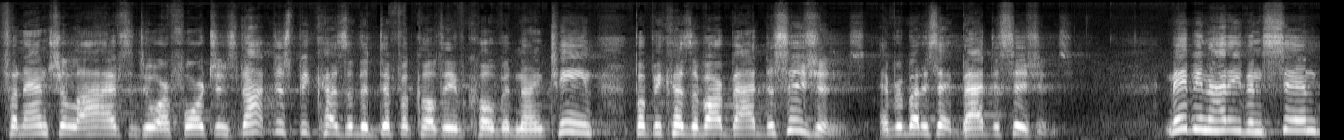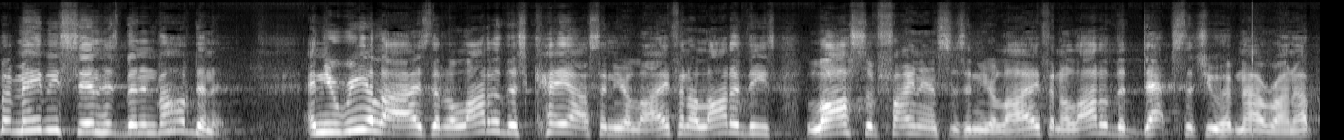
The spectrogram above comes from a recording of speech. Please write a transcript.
financial lives and to our fortunes, not just because of the difficulty of COVID 19, but because of our bad decisions. Everybody say bad decisions. Maybe not even sin, but maybe sin has been involved in it. And you realize that a lot of this chaos in your life and a lot of these loss of finances in your life and a lot of the debts that you have now run up,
